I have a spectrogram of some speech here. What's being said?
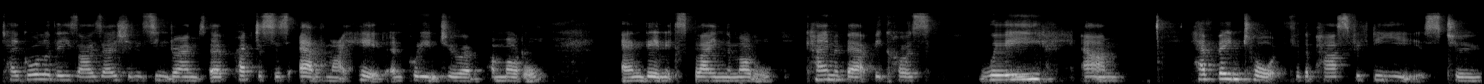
take all of these ization syndromes uh, practices out of my head and put into a, a model and then explain the model came about because we um, have been taught for the past 50 years to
